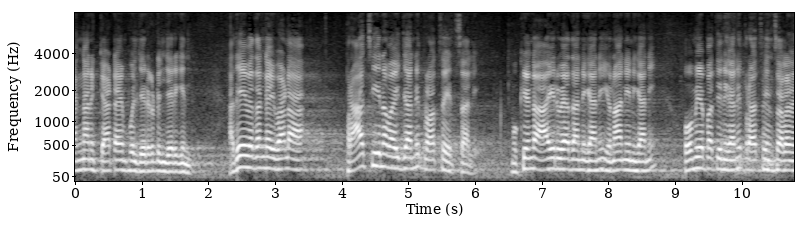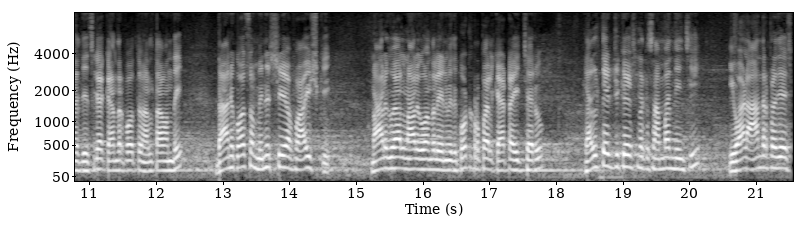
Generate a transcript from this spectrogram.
రంగానికి కేటాయింపులు జరగడం జరిగింది. అదేవిధంగా ఇవాళ ప్రాచీన వైద్యాన్ని ప్రోత్సహించాలి. ముఖ్యంగా ఆయుర్వేదాన్ని కానీ యునానీని కానీ హోమియోపతిని కానీ ప్రోత్సహించాలనే దిశగా కేంద్ర ప్రభుత్వం వెళ్తూ ఉంది. దానికోసం మినిస్ట్రీ ఆఫ్ ఆయుష్కి నాలుగు వేల నాలుగు వందల ఎనిమిది కోట్ల రూపాయలు కేటాయించారు. హెల్త్ ఎడ్యుకేషన్కి సంబంధించి ఇవాళ ఆంధ్రప్రదేశ్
